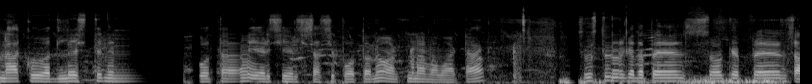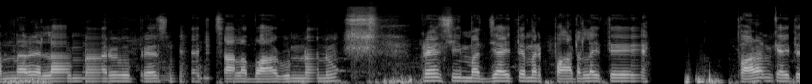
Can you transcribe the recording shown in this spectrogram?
నాకు వదిలేస్తే నేను పోతాను ఏడిచి ఏడిచి చచ్చిపోతాను అంటున్నాను అన్నమాట చూస్తున్నారు కదా ఫ్రెండ్స్ ఓకే ఫ్రెండ్స్ అందరూ ఎలా ఉన్నారు ఫ్రెండ్స్ నేనైతే చాలా బాగున్నాను ఫ్రెండ్స్ ఈ మధ్య అయితే మరి పాటలు అయితే పాడడానికి అయితే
